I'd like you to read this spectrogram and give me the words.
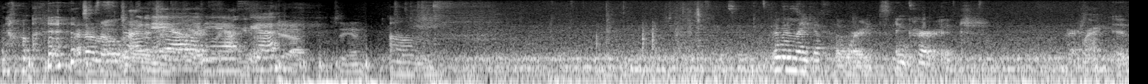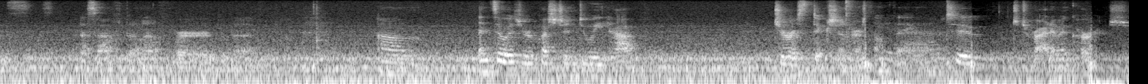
I don't know. Trying to Yeah, and what yeah, yeah. Yeah, seeing, Um, And then I guess the words encourage Right. right, is a soft enough verb that, um, and so is your question, do we have jurisdiction or something Yeah. to, to try to encourage?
